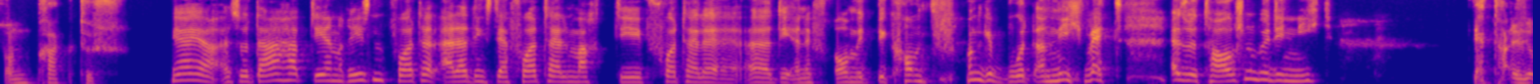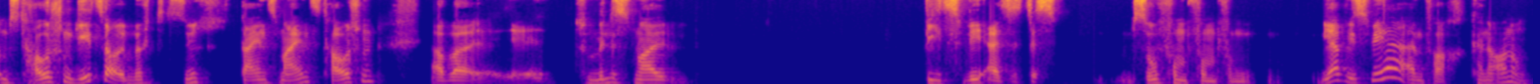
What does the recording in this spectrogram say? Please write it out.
Schon praktisch. Ja, ja, also da habt ihr einen riesen Vorteil. Allerdings der Vorteil macht die Vorteile, äh, die eine Frau mitbekommt von Geburt an nicht wett. Also tauschen würde ich nicht. Ja, ta- also ums Tauschen geht's auch. Ich möchte jetzt nicht deins, meins tauschen, aber äh, zumindest mal, wie es wäre, also das so vom, vom, vom, ja, wie es wäre einfach, keine Ahnung.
